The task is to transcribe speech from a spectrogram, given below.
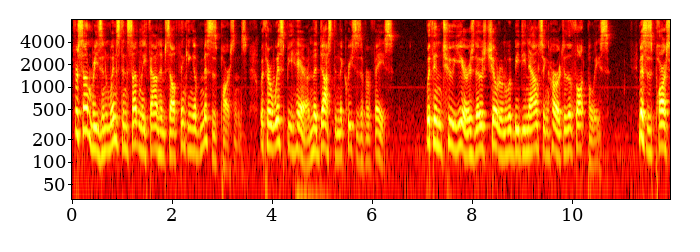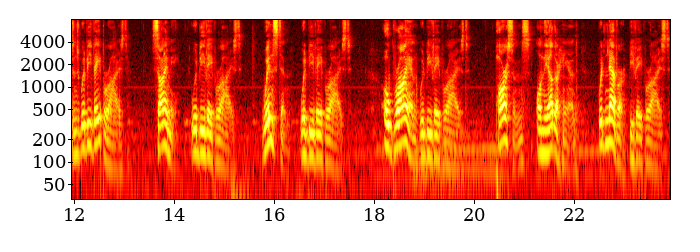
For some reason, Winston suddenly found himself thinking of Mrs. Parsons, with her wispy hair and the dust in the creases of her face. Within two years, those children would be denouncing her to the thought police. Mrs. Parsons would be vaporized. Syme would be vaporized. Winston would be vaporized. O'Brien would be vaporized. Parsons, on the other hand, would never be vaporized.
